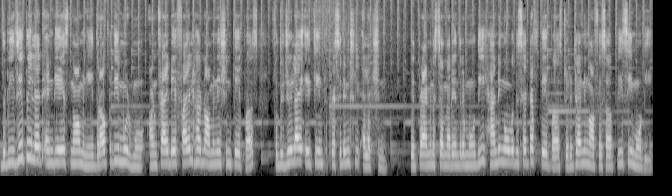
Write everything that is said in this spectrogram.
The BJP led NDA's nominee Draupadi Murmu on Friday filed her nomination papers for the July 18th presidential election, with Prime Minister Narendra Modi handing over the set of papers to returning officer PC Modi.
